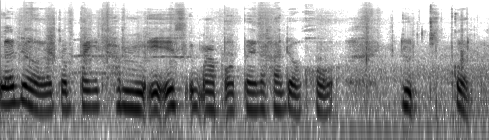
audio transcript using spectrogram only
แล้วเดี๋ยวเรา จะไปทำ ASMR ต่อไปนะคะ เดี๋ยวขอหยุดก่อน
